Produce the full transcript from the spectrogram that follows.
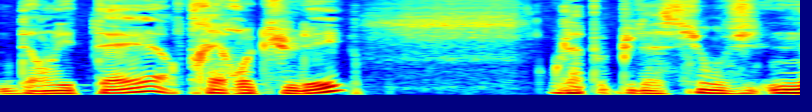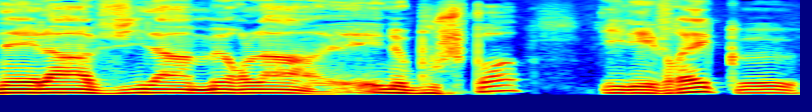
dans les terres, très reculé, où la population naît là, vit là, meurt là et ne bouge pas, il est vrai que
